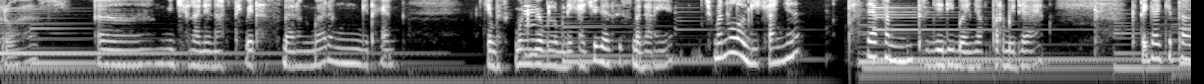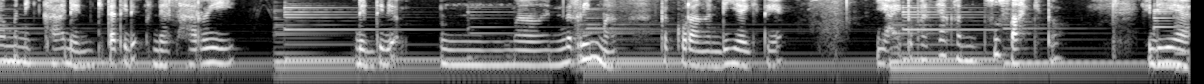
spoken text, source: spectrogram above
terus uh, ngejalanin aktivitas bareng-bareng gitu kan. Ya meskipun gue belum menikah juga sih sebenarnya. Cuman logikanya pasti akan terjadi banyak perbedaan. Ketika kita menikah dan kita tidak mendasari dan tidak mm, menerima kekurangan dia gitu ya ya itu pasti akan susah gitu. Jadi ya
